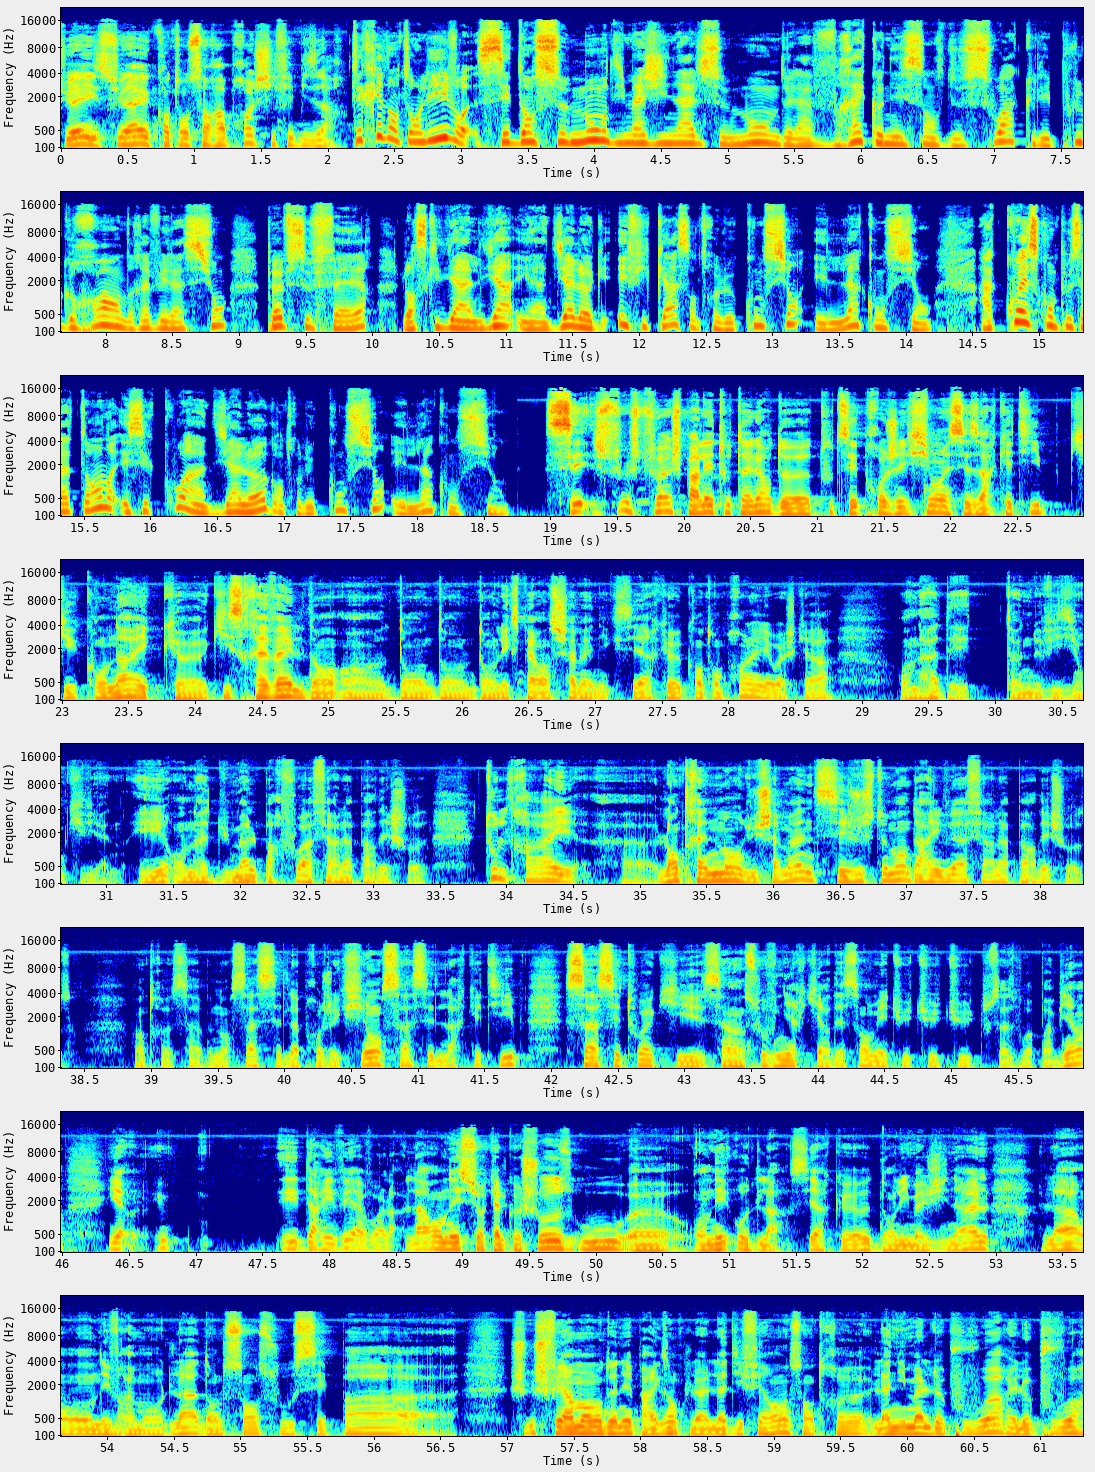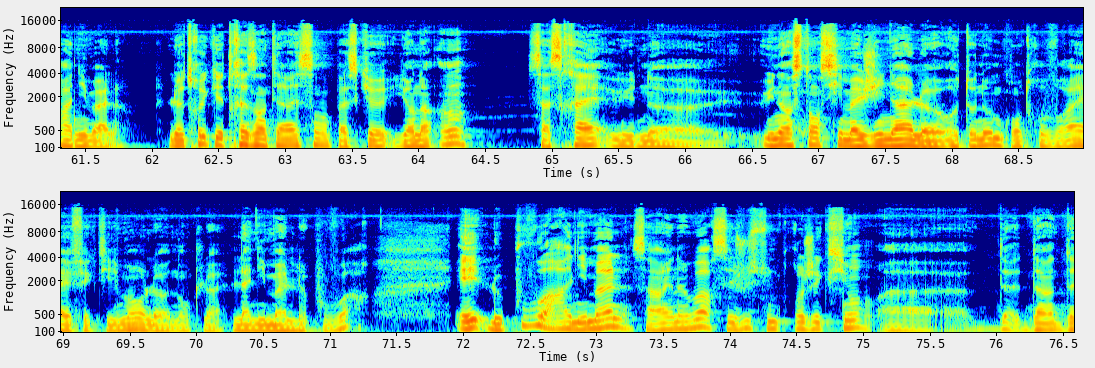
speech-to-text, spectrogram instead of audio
Celui-là, quand on s'en rapproche, il fait bizarre. T'écris dans ton livre, c'est dans ce monde imaginal, ce monde de la vraie connaissance de soi, que les plus grandes révélations peuvent se faire lorsqu'il y a un lien et un dialogue efficace entre le conscient et l'inconscient. À quoi est-ce qu'on peut s'attendre et c'est quoi un dialogue entre le conscient et l'inconscient? C'est, je, je parlais tout à l'heure de toutes ces projections et ces archétypes qu'on a et qui se révèlent dans, dans, dans, dans l'expérience chamanique. C'est-à-dire que quand on prend l'ayahuasca, on a des tonnes de visions qui viennent. Et on a du mal parfois à faire la part des choses. Tout le travail, euh, l'entraînement du chaman, c'est justement d'arriver à faire la part des choses. Entre ça, non, ça c'est de la projection, ça c'est de l'archétype, ça c'est toi qui, c'est un souvenir qui redescend, mais tu, tu, tu, ça se voit pas bien. Et d'arriver à voilà, là on est sur quelque chose où euh, on est au-delà. C'est-à-dire que dans l'imaginal, là on est vraiment au-delà dans le sens où c'est pas. Euh, je, fais à un moment donné par exemple la, différence entre l'animal de pouvoir et le pouvoir animal. Le truc est très intéressant parce qu'il y en a un, ça serait une, euh, instance imaginale autonome qu'on trouverait effectivement donc l'animal de pouvoir. Et le pouvoir animal, ça n'a rien à voir, c'est juste une projection euh,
